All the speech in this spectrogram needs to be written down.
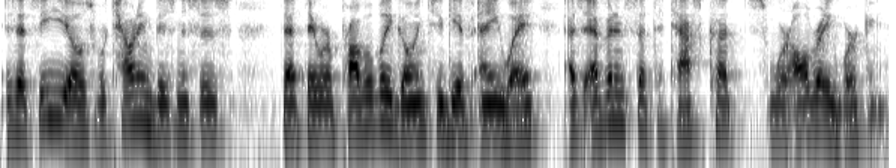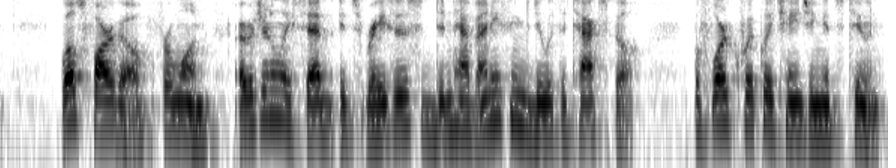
is that CEOs were touting businesses that they were probably going to give anyway, as evidence that the tax cuts were already working. Wells Fargo, for one, originally said its raises didn't have anything to do with the tax bill, before quickly changing its tune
